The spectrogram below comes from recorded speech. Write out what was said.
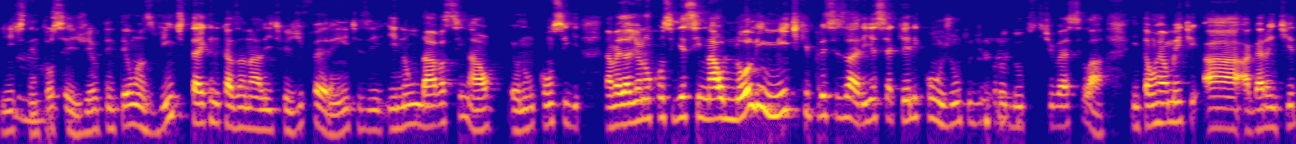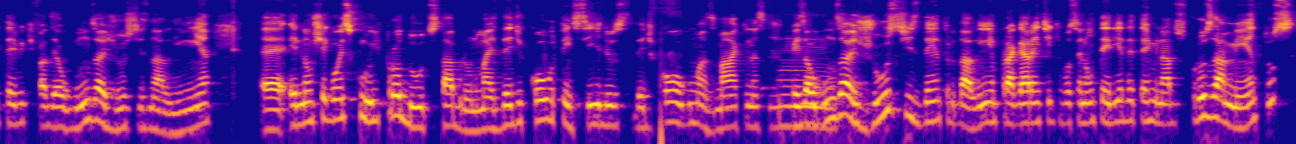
A gente uhum. tentou CG, eu tentei umas 20 técnicas analíticas diferentes e, e, não dava sinal. Eu não consegui. Na verdade, eu não conseguia sinal no limite que precisaria se aquele conjunto de uhum. produtos estivesse lá. Então, realmente, a, a garantia teve que fazer alguns ajustes na linha. É, ele não chegou a excluir produtos, tá, Bruno? Mas dedicou utensílios, dedicou algumas máquinas, hum. fez alguns ajustes dentro da linha para garantir que você não teria determinados cruzamentos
